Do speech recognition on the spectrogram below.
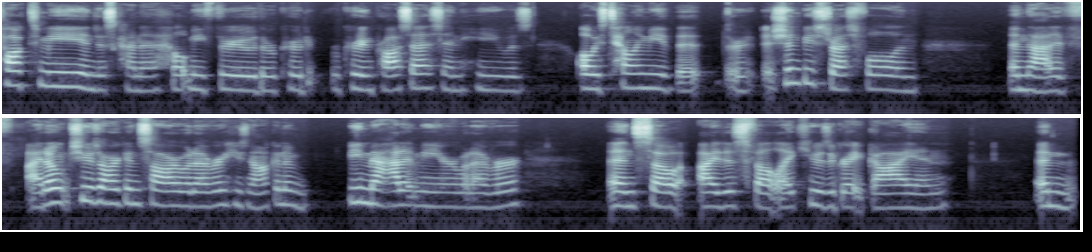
talk to me and just kind of help me through the recruit, recruiting process. And he was always telling me that there, it shouldn't be stressful and, and that if I don't choose Arkansas or whatever, he's not going to be mad at me or whatever. And so I just felt like he was a great guy and and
